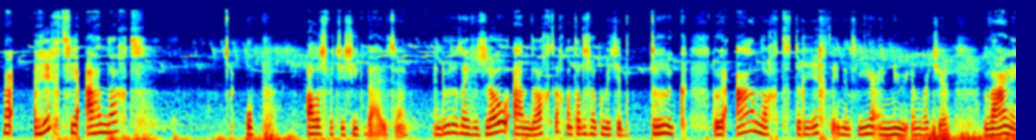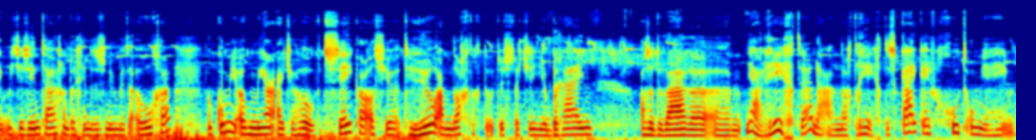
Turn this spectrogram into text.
Maar richt je aandacht op alles wat je ziet buiten. En doe dat even zo aandachtig, want dat is ook een beetje de truc. Door je aandacht te richten in het hier en nu. En wat je waarneemt met je zintuigen, we beginnen dus nu met de ogen. Dan kom je ook meer uit je hoofd. Zeker als je het heel aandachtig doet. Dus dat je je brein als het ware um, ja, richt, hè, de aandacht richt. Dus kijk even goed om je heen.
